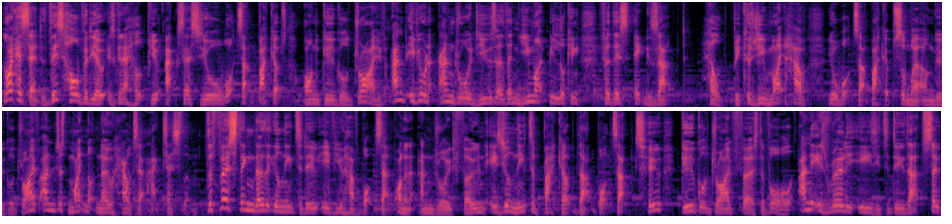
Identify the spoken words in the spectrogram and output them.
Like I said, this whole video is going to help you access your WhatsApp backups on Google Drive, and if you're an Android user, then you might be looking for this exact help because you might have your WhatsApp backup somewhere on Google Drive and just might not know how to access them. The first thing though that you'll need to do if you have WhatsApp on an Android phone is you'll need to back up that WhatsApp to Google Drive first of all and it is really easy to do that so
